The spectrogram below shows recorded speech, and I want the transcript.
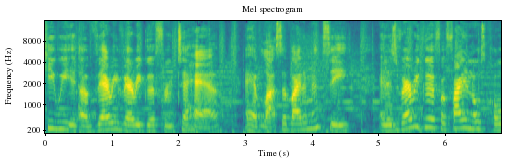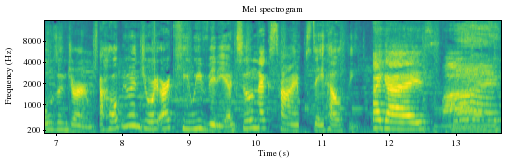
Kiwi is a very, very good fruit to have. It have lots of vitamin C and it's very good for fighting those colds and germs. I hope you enjoyed our kiwi video. Until next time, stay healthy. Bye guys. Bye.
